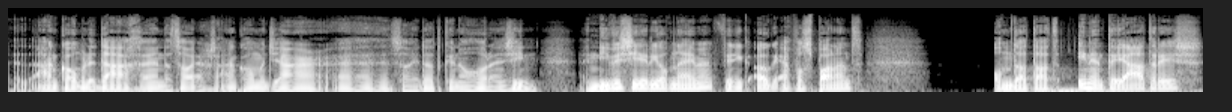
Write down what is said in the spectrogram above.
de aankomende dagen, en dat zal ergens aankomend jaar, zal je dat kunnen horen en zien. Een nieuwe serie opnemen, vind ik ook echt wel spannend. Omdat dat in een theater is.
